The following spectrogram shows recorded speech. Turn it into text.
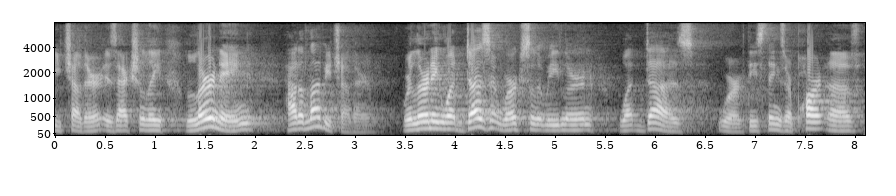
each other is actually learning how to love each other. We're learning what doesn't work so that we learn what does work. These things are part of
